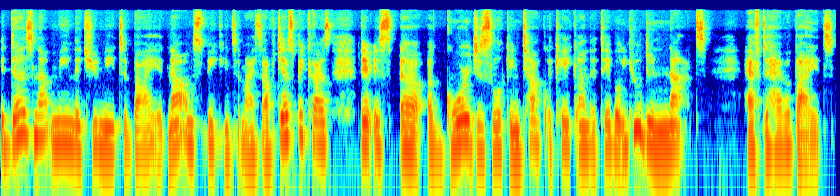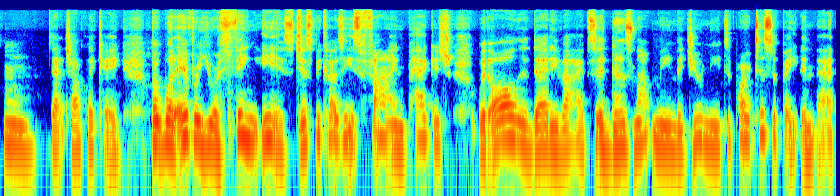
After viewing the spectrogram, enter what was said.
it does not mean that you need to buy it. Now I'm speaking to myself. Just because there is a, a gorgeous looking chocolate cake on the table, you do not have to have a bite. Mm, that chocolate cake. But whatever your thing is, just because he's fine, packaged with all the daddy vibes, it does not mean that you need to participate in that.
